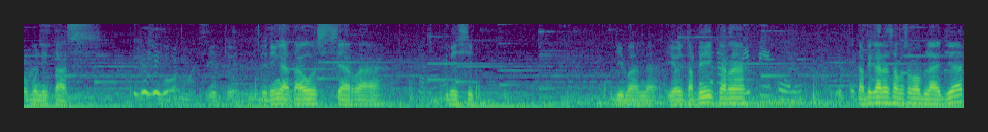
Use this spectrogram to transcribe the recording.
komunitas gitu. Jadi nggak tahu secara basic gimana. Ya tapi karena tapi karena sama-sama belajar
